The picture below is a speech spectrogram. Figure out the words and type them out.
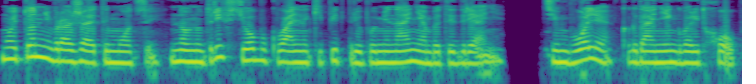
Мой тон не выражает эмоций, но внутри все буквально кипит при упоминании об этой дряни. Тем более, когда о ней говорит Хоп.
